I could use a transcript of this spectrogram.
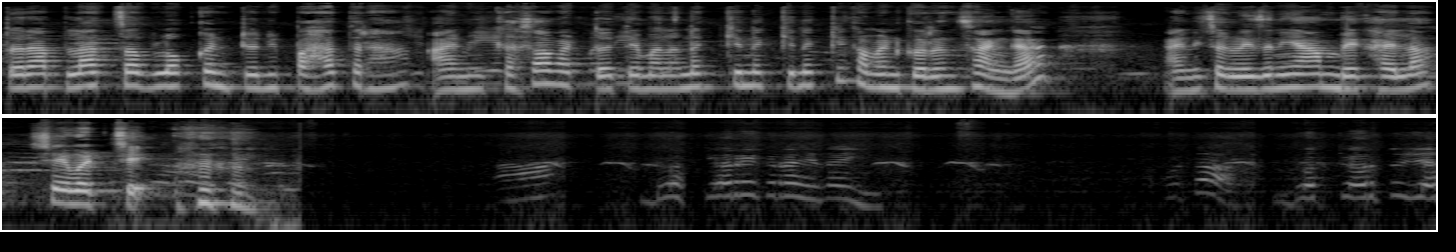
तर आपला आजचा ब्लॉग कंटिन्यू पाहत राहा आणि कसा वाटतो ते मला नक्की नक्की नक्की कमेंट करून सांगा. आणि सगळेजण या आंबे खायला शेवटचे डोक्यावर एक राही नाही कुठं डोक्यावर तुझ्या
